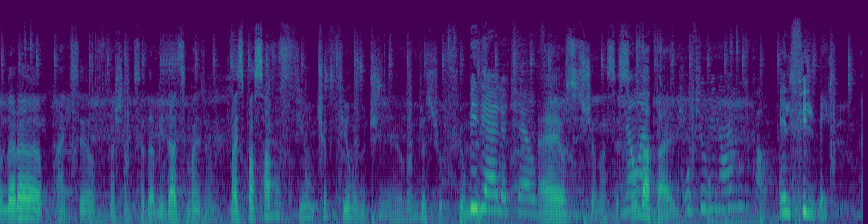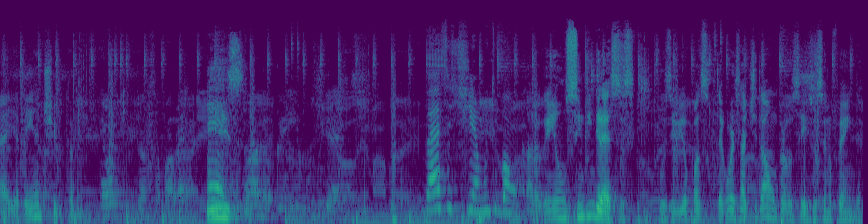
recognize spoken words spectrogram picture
Quando era. Ai, que você eu fico achando que você é da minha idade, você é mais um. Mas passava o filme, tinha filme, não tinha? Eu lembro de assistir o filme. Billy Elliot é o É, eu filme. assistia na sessão Não da é- tarde. O filme não é musical. Ele filme. É, e é bem antigo também. É. Isso. Vai assistir, é muito bom. Cara, eu ganhei uns 5 ingressos. Inclusive, eu posso até conversar e te dar um pra vocês, se você não foi ainda.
